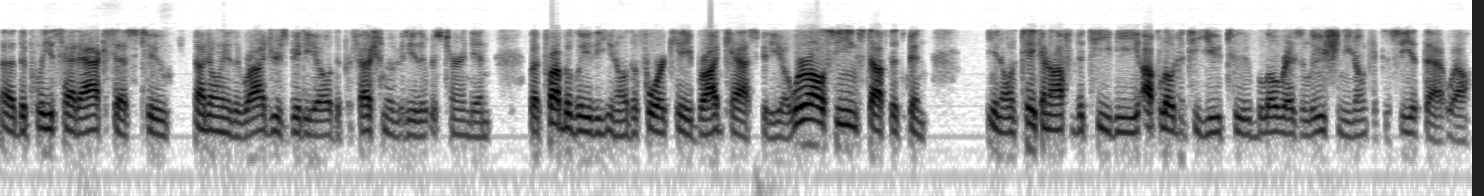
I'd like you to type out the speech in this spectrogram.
uh, the police had access to not only the Rogers video, the professional video that was turned in, but probably the you know the 4K broadcast video. We're all seeing stuff that's been you know taken off of the TV, uploaded to YouTube, low resolution. You don't get to see it that well.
